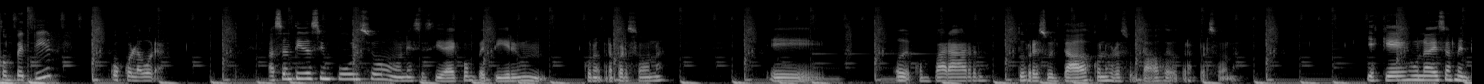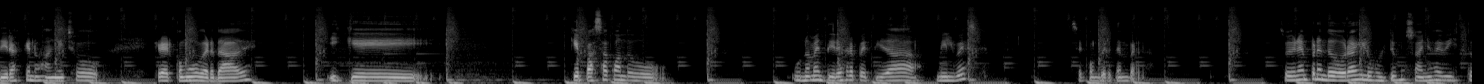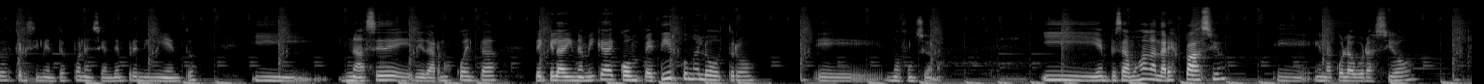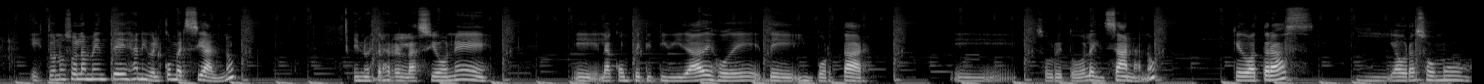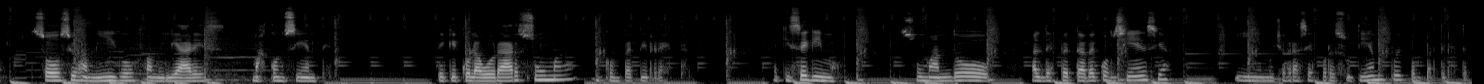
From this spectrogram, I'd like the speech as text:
competir o colaborar. ¿Has sentido ese impulso o necesidad de competir mm, con otra persona? Eh, o de comparar tus resultados con los resultados de otras personas. Y es que es una de esas mentiras que nos han hecho creer como verdades y que, ¿qué pasa cuando una mentira es repetida mil veces? Se convierte en verdad. Soy una emprendedora y los últimos años he visto el crecimiento exponencial de emprendimiento y nace de, darnos cuenta de que la dinámica de competir con el otro eh, no funciona. Y empezamos a ganar espacio eh, en la colaboración. Esto no solamente es a nivel comercial, ¿no? En nuestras relaciones eh, la competitividad dejó de, importar, sobre todo la insana, ¿no? Quedó atrás y ahora somos socios, amigos, familiares más conscientes de que colaborar suma y competir resta. Aquí seguimos sumando al despertar de conciencia y muchas gracias por su tiempo y compartir este.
